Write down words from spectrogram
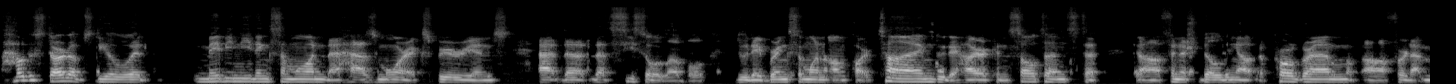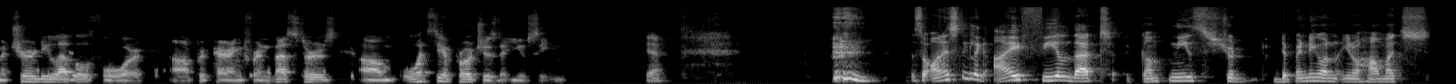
how do startups deal with maybe needing someone that has more experience at the that CISO level? Do they bring someone on part time? Do they hire consultants to uh, finish building out the program uh, for that maturity level for uh, preparing for investors? Um, what's the approaches that you've seen? Yeah. so honestly, like I feel that companies should depending on you know how much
